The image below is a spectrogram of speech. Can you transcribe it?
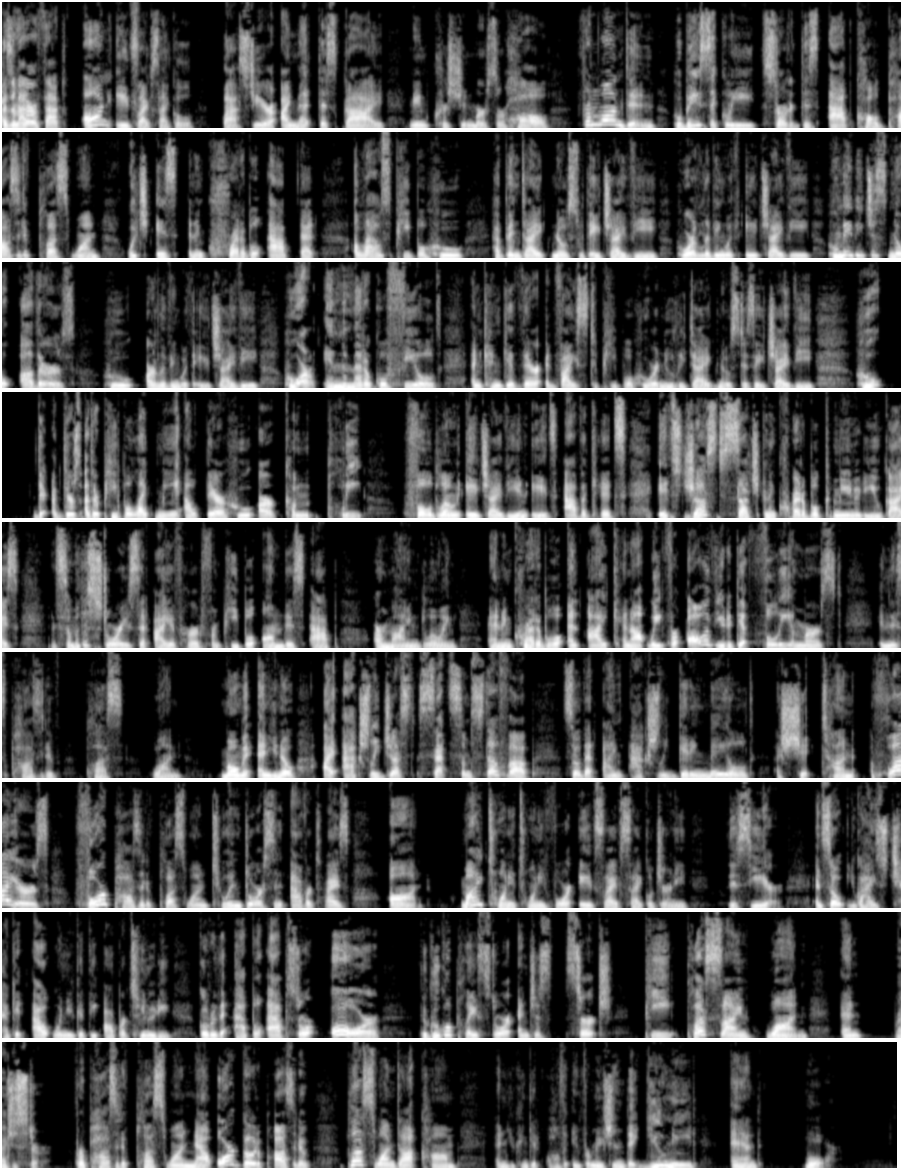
As a matter of fact, on AIDS life cycle last year, I met this guy named Christian Mercer Hall from London who basically started this app called Positive Plus One, which is an incredible app that allows people who have been diagnosed with HIV, who are living with HIV, who maybe just know others who are living with HIV, who are in the medical field and can give their advice to people who are newly diagnosed as HIV, who there, there's other people like me out there who are complete full blown HIV and AIDS advocates. It's just such an incredible community, you guys. And some of the stories that I have heard from people on this app are mind blowing and incredible. And I cannot wait for all of you to get fully immersed in this positive plus one moment. And you know, I actually just set some stuff up so that I'm actually getting mailed a shit ton of flyers for Positive Plus One to endorse and advertise on my 2024 AIDS life cycle journey this year. And so you guys check it out when you get the opportunity. Go to the Apple App Store or the Google Play Store and just search P plus sign one and register for Positive Plus One now or go to positiveplusone.com and you can get all the information that you need and more.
